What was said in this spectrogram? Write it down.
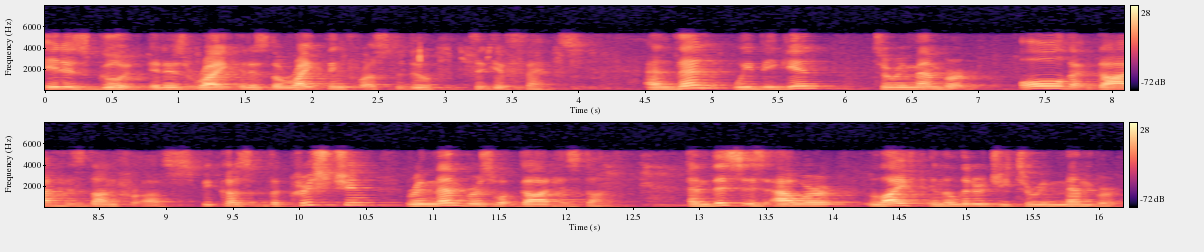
It is good. It is right. It is the right thing for us to do to give thanks. And then we begin to remember all that God has done for us because the Christian remembers what God has done. And this is our life in the liturgy to remember.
